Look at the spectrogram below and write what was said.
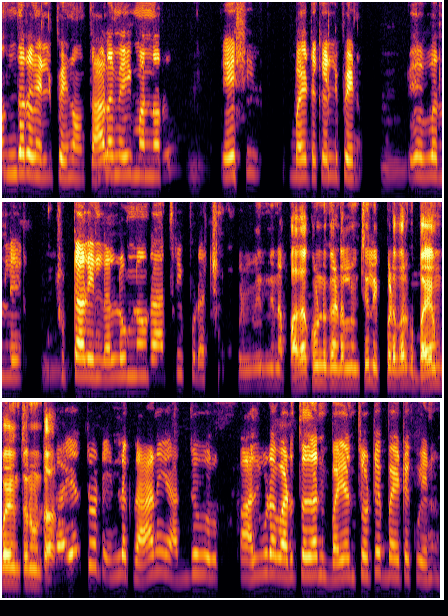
అందరం వెళ్ళిపోయినాం. తాళం వేయమన్నారు. వేసి బయటకు వెళ్ళిపోయినాం. ఎవరు లేరు. చుట్టాల ఇళ్ళల్లో ఉన్నాం రాత్రి ఇప్పుడు వచ్చాం. ఇప్పుడు మీరు నిన్న పదకొండు గంటల నుంచి ఇప్పటి వరకు భయం భయంతో ఉంటారు. భయంతో ఇళ్ళకి రాని అద్దు అది కూడా పడుతుందని భయంతో బయటకు పోయినాం.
